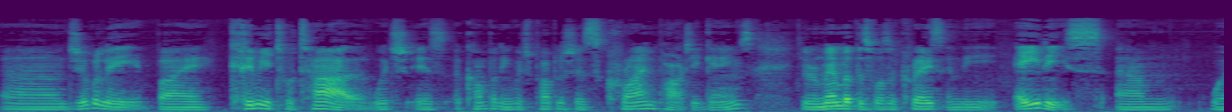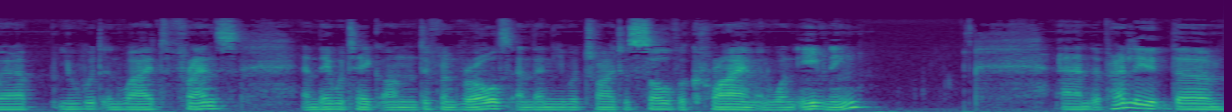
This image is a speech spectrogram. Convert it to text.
uh, jubilee by Krimi Total, which is a company which publishes crime party games. You remember this was a craze in the 80s. Um, where you would invite friends and they would take on different roles and then you would try to solve a crime in one evening. And apparently the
